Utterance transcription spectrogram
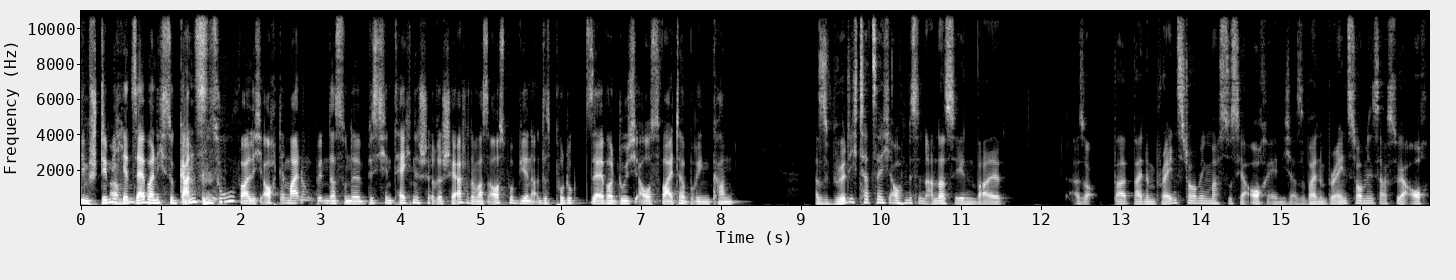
Dem stimme ich um, jetzt selber nicht so ganz zu, weil ich auch der Meinung bin, dass so eine bisschen technische Recherche oder was ausprobieren das Produkt selber durchaus weiterbringen kann. Also würde ich tatsächlich auch ein bisschen anders sehen, weil, also bei, bei einem Brainstorming machst du es ja auch ähnlich. Also bei einem Brainstorming sagst du ja auch,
